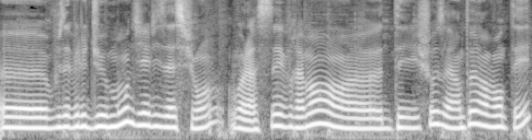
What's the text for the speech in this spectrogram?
euh, vous avez le dieu mondialisation. Voilà, c'est vraiment euh, des choses un peu inventées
